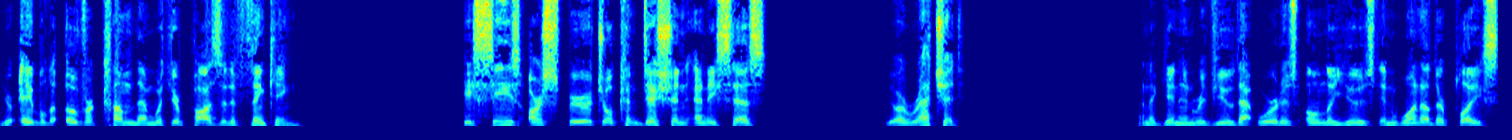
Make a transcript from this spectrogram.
You're able to overcome them with your positive thinking. He sees our spiritual condition and he says, you are wretched. And again, in review, that word is only used in one other place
